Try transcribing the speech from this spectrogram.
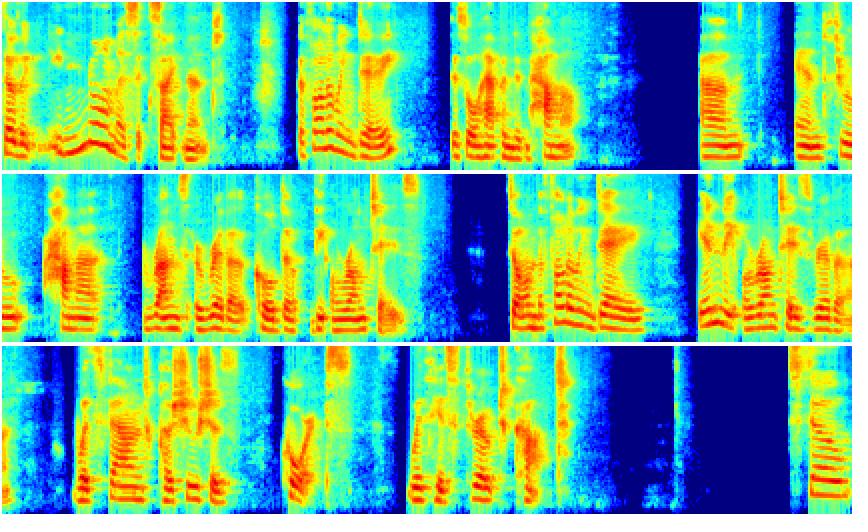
so the enormous excitement. The following day, this all happened in Hama, um, and through Hama runs a river called the, the Orontes. So on the following day, in the Orontes River, was found Kashush's corpse with his throat cut. So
